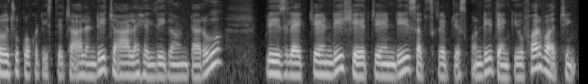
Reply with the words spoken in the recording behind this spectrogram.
రోజుకొకటి ఇస్తే చాలండి. చాలా హెల్తీగా ఉంటారు. ప్లీజ్ లైక్ చేయండి షేర్ చేయండి సబ్స్క్రైబ్ చేసుకోండి. Thank you for watching.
